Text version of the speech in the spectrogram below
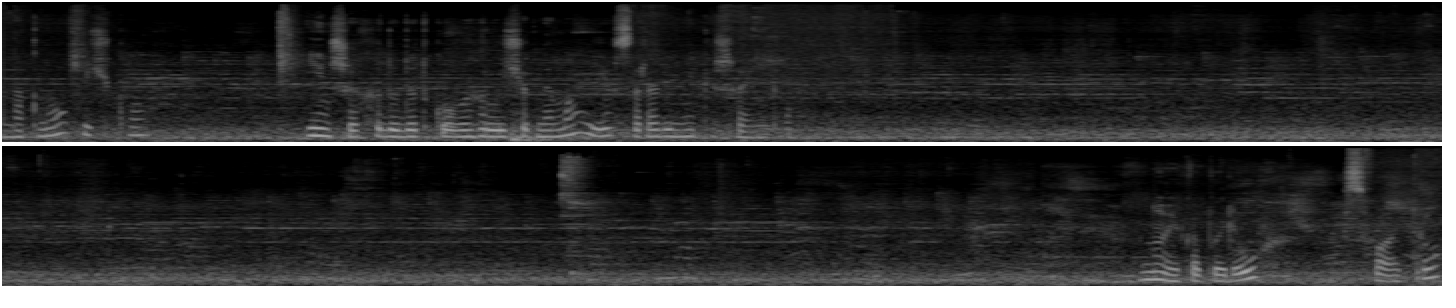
на кнопочку. Інших додаткових ручок немає, є всередині кишенька. Ну і капелюх з фатру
